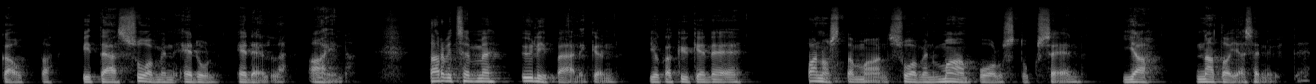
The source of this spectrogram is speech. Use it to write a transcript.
kautta pitää Suomen edun edellä aina. Tarvitsemme ylipäällikön, joka kykenee panostamaan Suomen maanpuolustukseen ja NATO-jäsenyyteen.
